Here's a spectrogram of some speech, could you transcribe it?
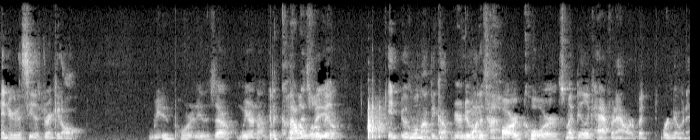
and you're gonna see us drink it all. We didn't pour any of this out. We are not gonna cut Not a this little video. It, it will not be cut. We're doing one this time. hardcore. This might be like half an hour, but we're doing it.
